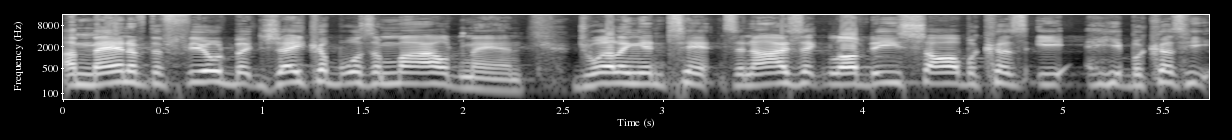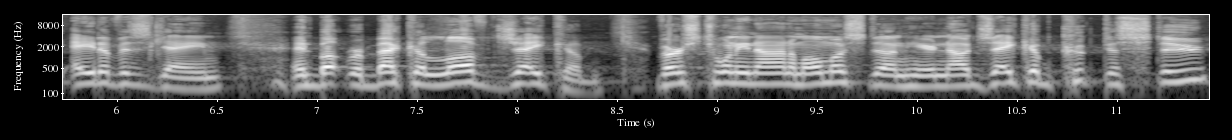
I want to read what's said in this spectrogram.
a man of the field, but Jacob was a mild man, dwelling in tents. And Isaac loved Esau because he, he, because he ate of his game, and but Rebekah loved Jacob. Verse 29, I'm almost done here. Now Jacob cooked a stew,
